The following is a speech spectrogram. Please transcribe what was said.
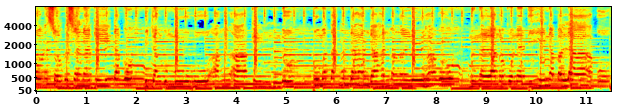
ako na sobra sa nakita ko. Biglang gumuho ang aking mundo. Bumatak ng dahan-dahan mga luha ko. Nung nalaman ko na di na pala ako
